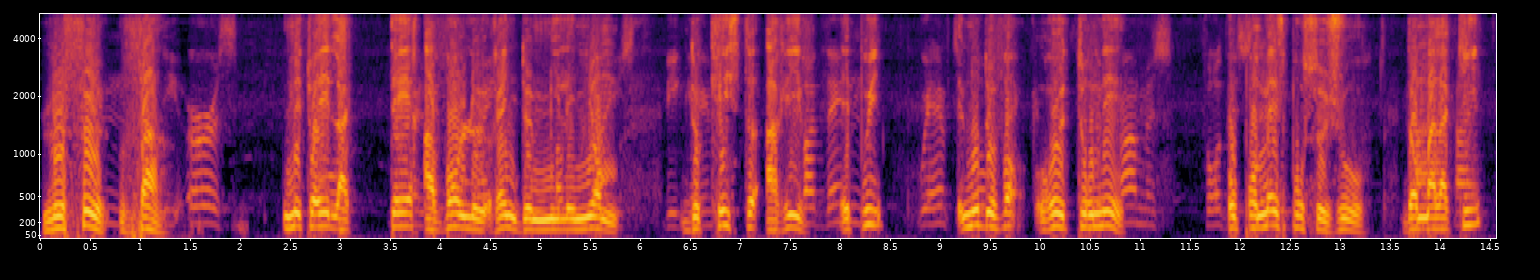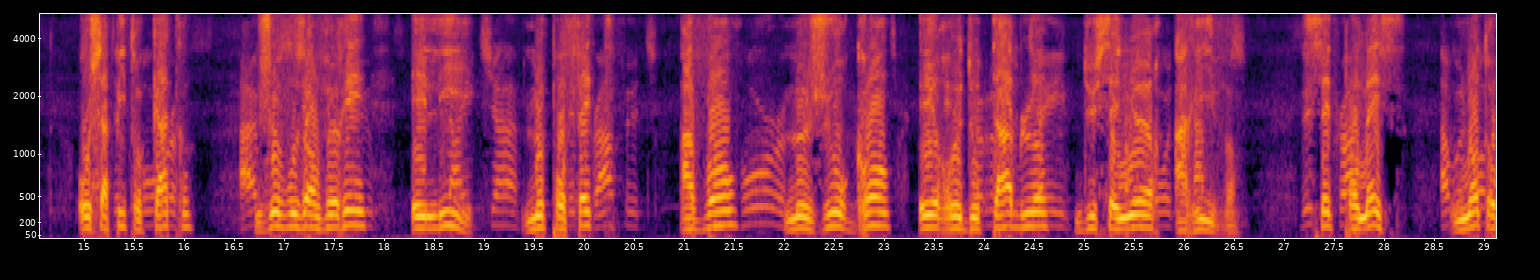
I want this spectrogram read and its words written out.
le feu va nettoyer la terre avant le règne de millénium de Christ arrive. Et puis, nous devons retourner aux promesses pour ce jour. Dans Malachie, au chapitre 4, je vous enverrai Élie, le prophète, avant le jour grand et redoutable du Seigneur arrive. Cette promesse, notre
